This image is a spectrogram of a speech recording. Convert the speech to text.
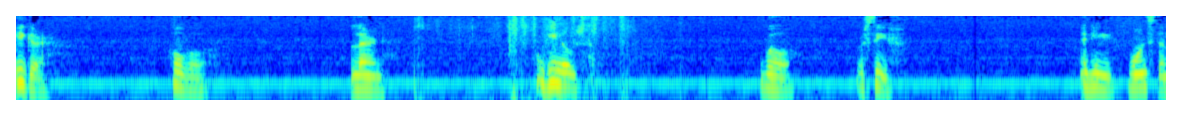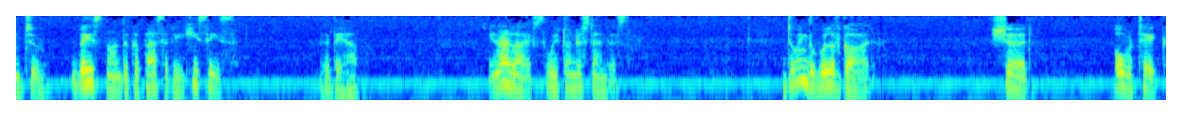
eager, who will learn, whom He knows will receive. And He wants them to, based on the capacity He sees that they have. In our lives, we have to understand this. Doing the will of God should overtake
